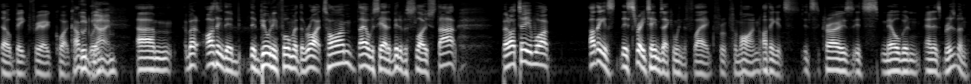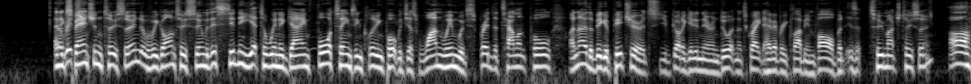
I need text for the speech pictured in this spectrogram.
they'll beat Freo quite comfortably. Good game. Um, but I think they're they're building form at the right time. They obviously had a bit of a slow start, but I'll tell you what, I think it's there's three teams that can win the flag for, for mine. I think it's it's the Crows, it's Melbourne, and it's Brisbane. An expansion too soon? Have we gone too soon with this? Sydney yet to win a game. Four teams, including Port, with just one win. We've spread the talent pool. I know the bigger picture. It's you've got to get in there and do it, and it's great to have every club involved. But is it too much too soon? Oh,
